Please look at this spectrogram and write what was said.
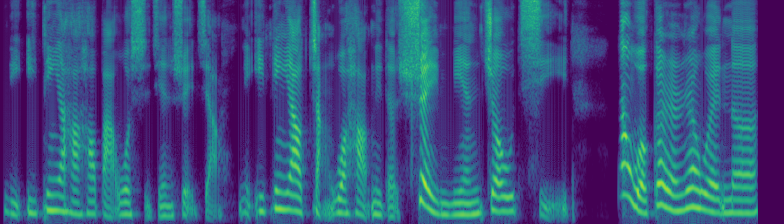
你一定要好好把握时间睡觉，你一定要掌握好你的睡眠周期。那我个人认为呢，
